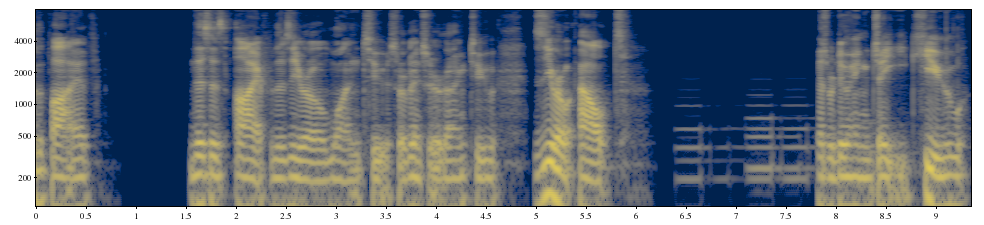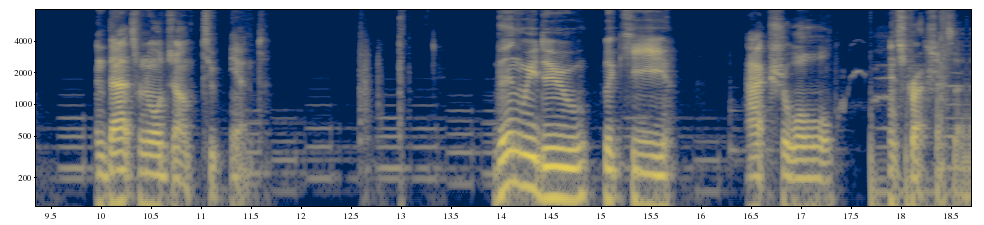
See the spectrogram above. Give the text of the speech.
for the 5, this is i for the 0, 1, 2. So eventually we're going to zero out because we're doing JEQ, and that's when we'll jump to end. Then we do the key actual instruction set.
